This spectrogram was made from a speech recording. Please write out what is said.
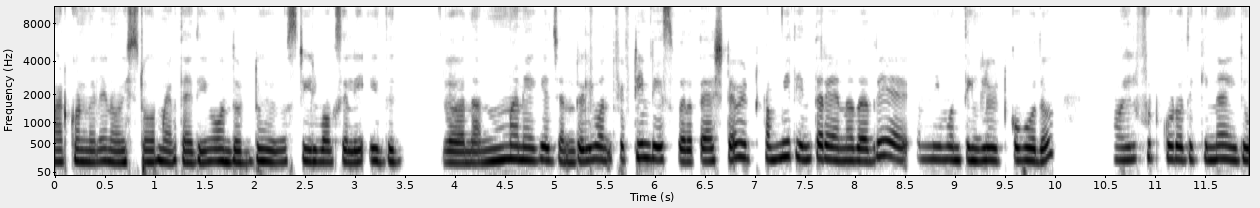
ಮಾಡ್ಕೊಂಡ್ಮೇಲೆ ನೋಡಿ ಸ್ಟೋರ್ ಮಾಡ್ತಾ ಇದ್ದೀವಿ. ಒಂದು ದೊಡ್ಡ ಸ್ಟೀಲ್ ಬಾಕ್ಸ್ ಅಲ್ಲಿ ಇದು ನಮ್ಮ ಮನೆಗೆ ಜನರಲಿ ಒಂದು ಫಿಫ್ಟೀನ್ ಡೇಸ್ ಬರುತ್ತೆ ಅಷ್ಟೇ ಬಟ್ ಕಮ್ಮಿ ತಿಂತಾರೆ ಅನ್ನೋದಾದ್ರೆ ನೀವು ಒಂದು ತಿಂಗಳು ಇಟ್ಕೋಬೋದು. ಆಯಿಲ್ ಫುಡ್ ಕೊಡೋದಕ್ಕಿಂತ ಇದು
